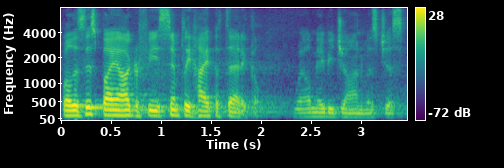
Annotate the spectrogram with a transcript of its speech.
Well, is this biography simply hypothetical? Well, maybe John was just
